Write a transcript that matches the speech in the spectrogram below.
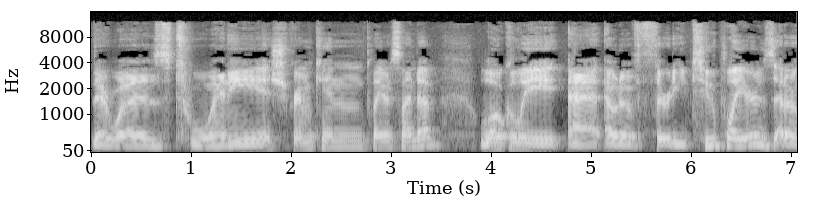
there was twenty-ish Grymkin players signed up. Locally, at out of thirty-two players at our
